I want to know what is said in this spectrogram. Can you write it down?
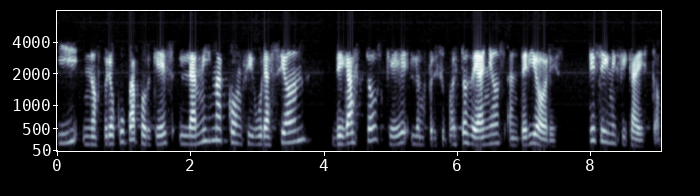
y nos preocupa porque es la misma configuración de gastos que los presupuestos de años anteriores. ¿Qué significa esto?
